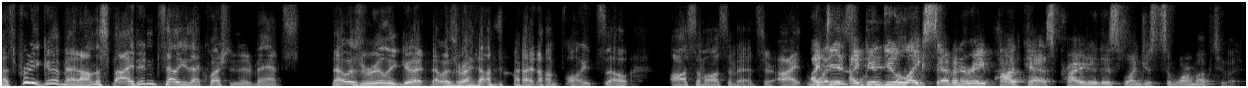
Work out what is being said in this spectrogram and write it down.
That's pretty good, man. On the spot, I didn't tell you that question in advance. That was really good. That was right on right on point. So awesome, awesome answer. All right, I did. Is- I did do like seven or eight podcasts prior to this one just to warm up to it,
